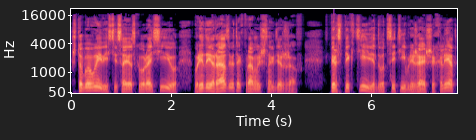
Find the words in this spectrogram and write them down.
чтобы вывести Советскую Россию в ряды развитых промышленных держав, в перспективе 20 ближайших лет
